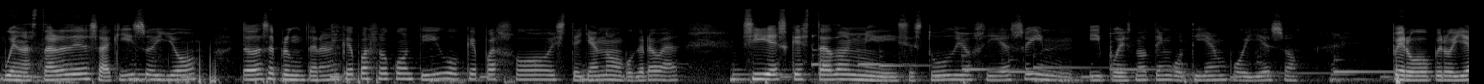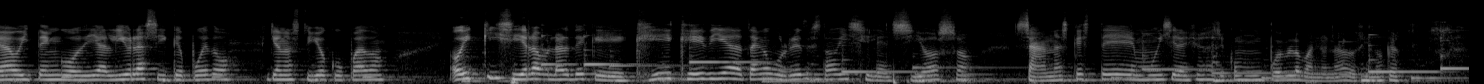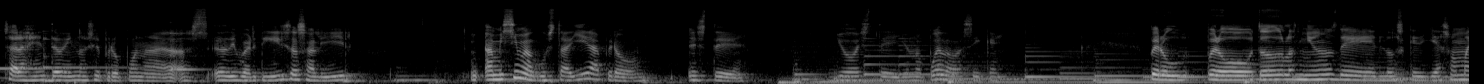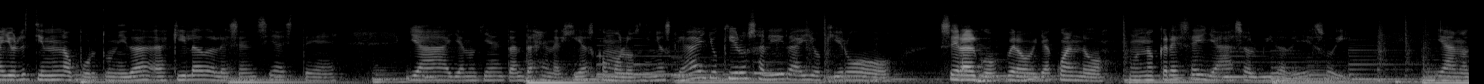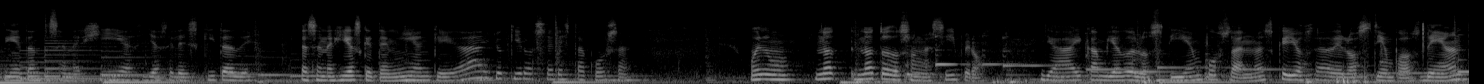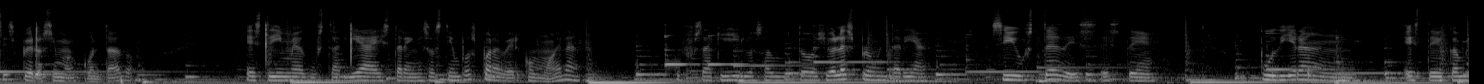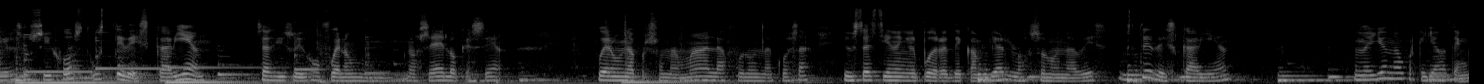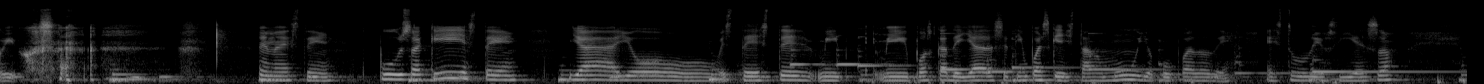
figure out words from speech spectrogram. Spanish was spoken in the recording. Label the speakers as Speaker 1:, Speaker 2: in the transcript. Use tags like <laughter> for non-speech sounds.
Speaker 1: Buenas tardes, aquí soy yo. Todos se preguntarán qué pasó contigo, qué pasó, este, ya no a grabar. Sí, es que he estado en mis estudios y eso y, pues no tengo tiempo y eso. Pero, pero ya hoy tengo día libre así que puedo, ya no estoy ocupado. Hoy quisiera hablar de que qué, qué día tan aburrido, estoy silencioso. O sea, no es que esté muy silencioso así como un pueblo abandonado, sino que o sea, la gente hoy no se propone a, divertirse, a salir. A mí sí me gustaría, pero este yo este yo no puedo, así que pero pero todos los niños de los que ya son mayores tienen la oportunidad. Aquí la adolescencia este ya ya no tienen tantas energías como los niños que ay, yo quiero salir, ay, yo quiero ser algo, pero ya cuando uno crece ya se olvida de eso y ya no tiene tantas energías, ya se les quita de las energías que tenían, que, ay, yo quiero hacer esta cosa. Bueno, no, no todos son así, pero ya he cambiado los tiempos, o sea, no es que yo sea de los tiempos de antes, pero sí me han contado. Este, y me gustaría estar en esos tiempos para ver cómo eran. pues aquí los adultos, yo les preguntaría, si ustedes este, pudieran este, cambiar a sus hijos, ustedes qué harían? O sea, si su hijo fuera un, no sé, lo que sea, fuera una persona mala, fuera una cosa, y ustedes tienen el poder de cambiarlo solo una vez, ¿ustedes qué harían? Bueno, yo no, porque ya no tengo hijos. <laughs> bueno, este, pues aquí, este ya yo, este, este, mi, mi podcast de ya hace tiempo es que he estado muy ocupado de estudios y eso.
